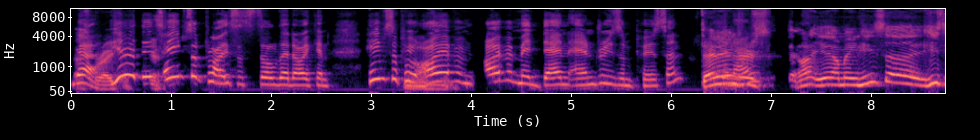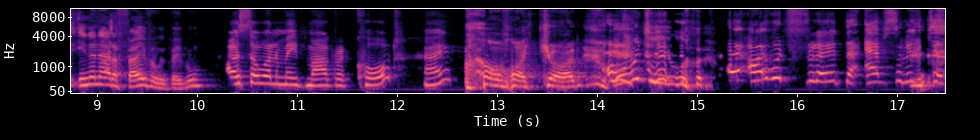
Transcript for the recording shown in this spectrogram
Yeah, aspiration. yeah. There's heaps of places still that I can. Heaps of people. I haven't. I haven't met Dan Andrews in person. Dan know? Andrews. uh, yeah, I mean he's uh, he's in and out of favor with people. I still want to meet Margaret Court. Hey, Oh my god! What would you? I, I would flirt the absolute tip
